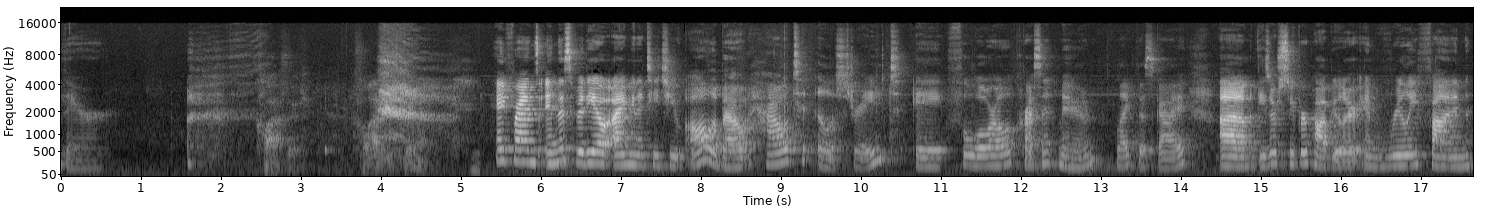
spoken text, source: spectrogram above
there. Classic. Classic. Hey friends, in this video I'm going to teach you all about how to illustrate a floral crescent moon like this guy. Um, these are super popular and really fun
